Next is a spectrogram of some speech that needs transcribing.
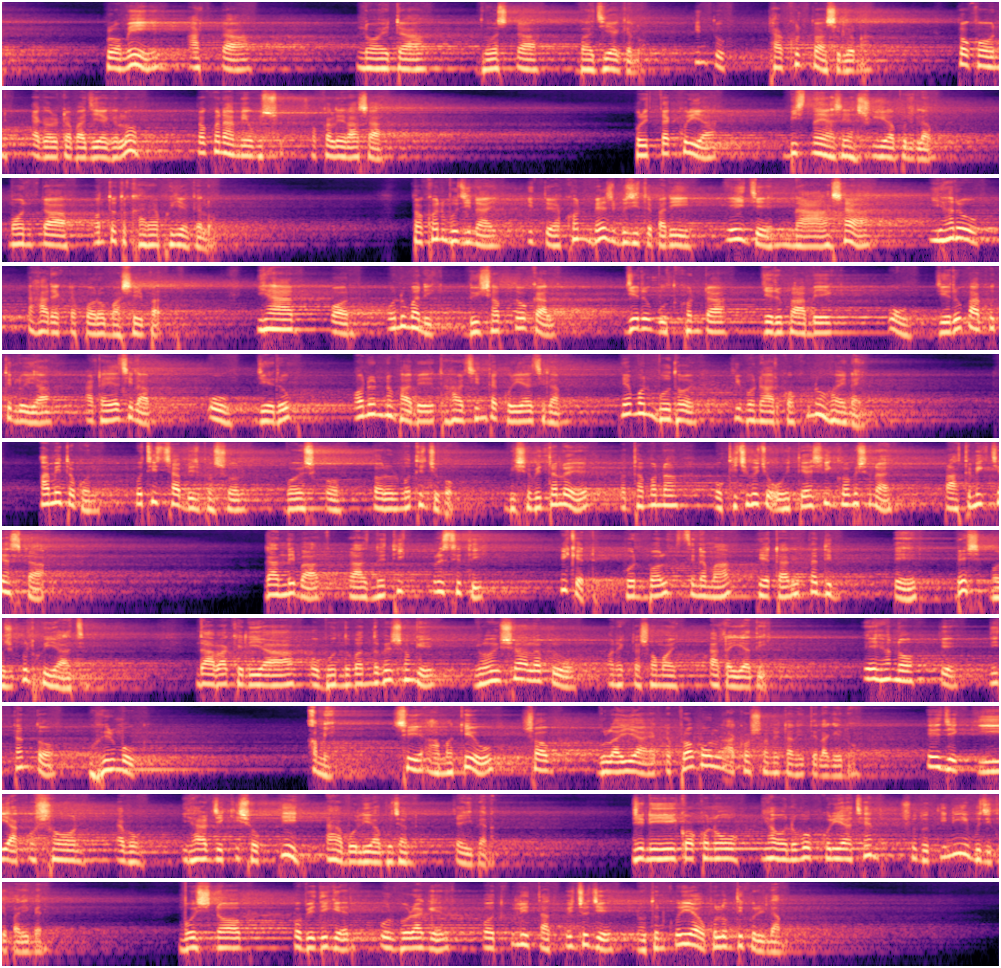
ক্রমেই আটটা নয়টা, দশটা বাজিয়া গেল। কিন্তু ঠাকুর তো আসিল না। তখন এগারোটা বাজিয়া গেল। তখন আমি অবশ্য সকালের আশা পরিত্যাগ করিয়া বিছনায় আসে শুইয়া পড়িলাম। মনটা অন্তত খারাপ হইয়া গেল। তখন বুঝি নাই, কিন্তু এখন বেশ বুঝিতে পারি, এই যে না আসা, ইহারও তাহার একটা পরম আশীর্বাদ। ইহার পর অনুমানিক দুই সপ্তাহকাল যেরূপ উৎকণ্ঠা, যেরূপ আবেগ ও যেরূপ আকুতি লইয়া কাটাইয়াছিলাম ও যেরূপ অনন্যভাবে তাহার চিন্তা করিয়াছিলাম তেমন বোধ হয় জীবনে আর কখনো হয় নাই। আমি তখন পঁচিশ ছাব্বিশ বছর বয়স্ক তরলমতি যুবক, বিশ্ববিদ্যালয়ে অধ্যাপনা ও কিছু কিছু ঐতিহাসিক গবেষণায় প্রাথমিক চেষ্টা গান্ধীবাদ, রাজনৈতিক পরিস্থিতি, ক্রিকেট, ফুটবল, সিনেমা, থিয়েটার ইত্যাদিতে বেশ মশগুল হইয়া আছে। দাবা খেলিয়া ও বন্ধুবান্ধবের সঙ্গে রহস্য আলাপেও অনেকটা সময় কাটাইয়া দিই। এই হেন যে নিতান্ত বহির্মুখ। আমি সেই আমাকেও সব গুলাইয়া একটা প্রবল আকর্ষণে টানিতে লাগিল। এই যে কি আকর্ষণ এবং ইহার যে কি শক্তি, তাহা বলিয়া বুঝান চাইবে না। যিনি কখনো ইহা অনুভব করিয়াছেন, শুধু তিনিই বুঝিতে পারিবেন। বৈষ্ণব কবিদিগের পূর্বরাগের পদগুলির তাৎপর্য যে নতুন করিয়া উপলব্ধি করিলাম।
